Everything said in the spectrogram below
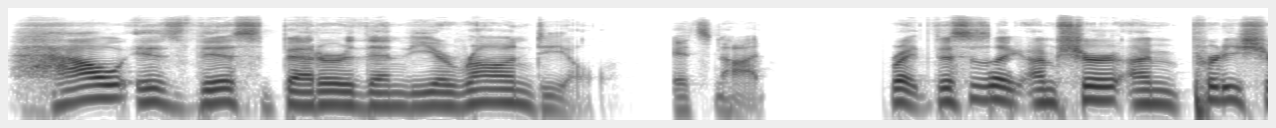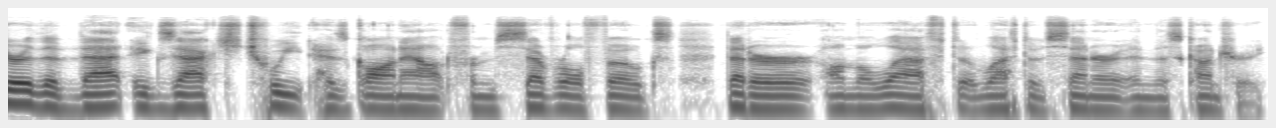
how is this better than the Iran deal? It's not. Right. This is like, I'm sure, I'm pretty sure that that exact tweet has gone out from several folks that are on the left, uh, left of center in this country.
